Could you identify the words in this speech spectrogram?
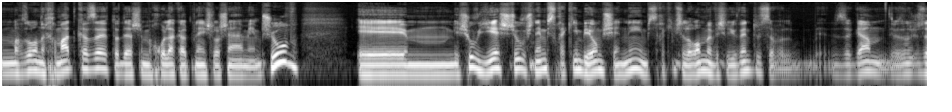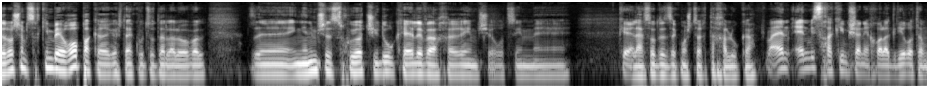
מחזור נחמד כזה, אתה יודע שמחולק על פני שלושה ימים. שוב, שוב, יש שוב שני משחקים ביום שני, משחקים של רומא ושל יובנטוס, אבל זה גם, זה לא שהם משחקים באירופה כרגע, שתי הקבוצות הללו, אבל זה עניינים של זכויות שידור כאלה ואחרים שרוצים אה, כן. לעשות את זה כמו שצריך את החלוקה. תשמע, אין, אין משחקים שאני יכול להגדיר אותם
